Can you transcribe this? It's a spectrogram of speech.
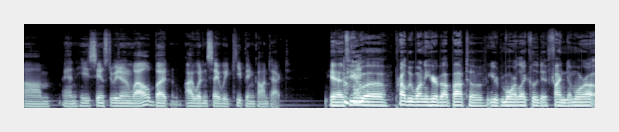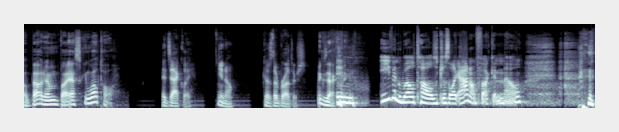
Um, and he seems to be doing well, but I wouldn't say we keep in contact. Yeah, if you uh, probably want to hear about Bato, you're more likely to find out more about him by asking Weltall. Exactly. You know, because they're brothers. Exactly. And even Weltall's just like, I don't fucking know.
